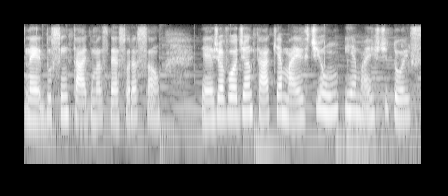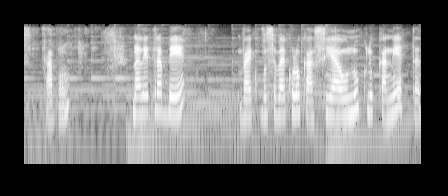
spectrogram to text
né? Dos sintagmas dessa oração. É, já vou adiantar que é mais de um e é mais de dois, tá bom? Na letra B, vai, você vai colocar se é o núcleo caneta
